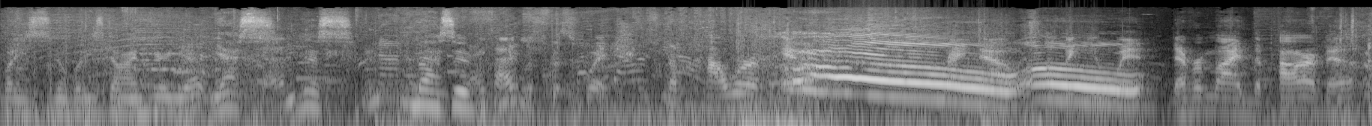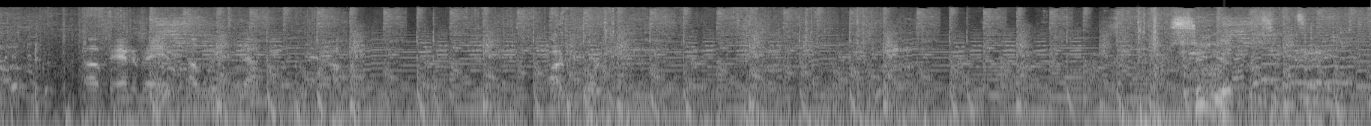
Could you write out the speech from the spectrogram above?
Nobody's nobody's dying here yet. Yes, yes, massive. That was the switch. The power of anime Oh! right now is helping Oh! you win. Never mind, the power of, of anime is helping win now. Unfortunately. See ya.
